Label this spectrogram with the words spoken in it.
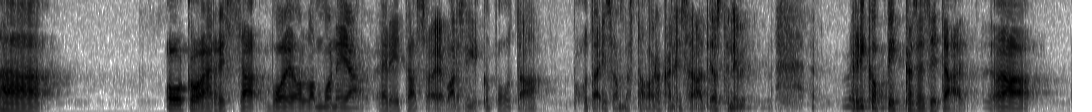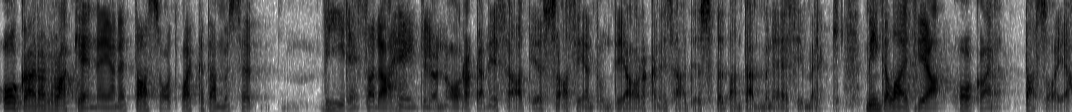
Uh, OKRissa voi olla monia eri tasoja, varsinkin kun puhutaan, puhutaan isommasta organisaatiosta, niin riko pikkasen sitä, uh, OKRn rakenne ja ne tasot, vaikka tämmöisessä 500 henkilön organisaatiossa, asiantuntijaorganisaatiossa, otetaan tämmöinen esimerkki. Minkälaisia OKR-tasoja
